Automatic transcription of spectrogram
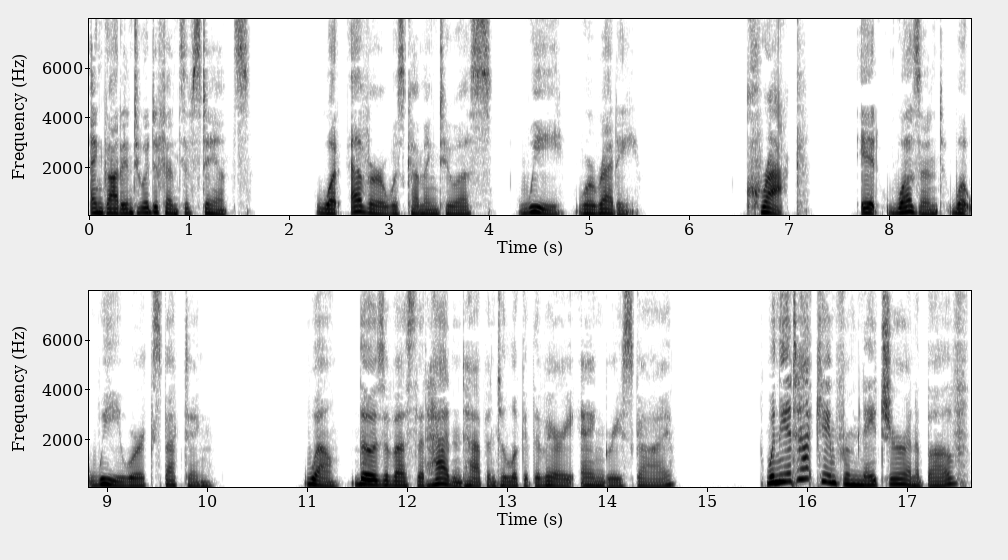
and got into a defensive stance. Whatever was coming to us, we were ready. Crack. It wasn't what we were expecting. Well, those of us that hadn't happened to look at the very angry sky. When the attack came from nature and above,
